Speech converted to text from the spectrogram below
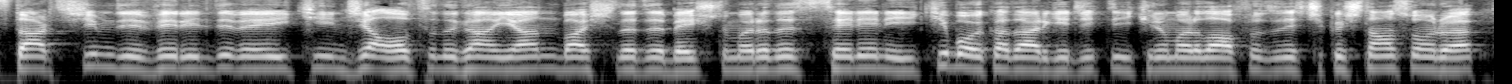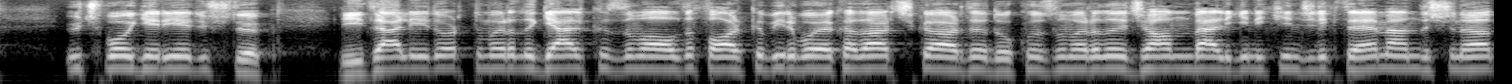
Start şimdi verildi ve ikinci altılı ganyan başladı. 5 numaralı Seleni 2 boy kadar gecikti. 2 numaralı Afrodite çıkıştan sonra 3 boy geriye düştü. Liderliği 4 numaralı Gel Kızım aldı. Farkı 1 boya kadar çıkardı. 9 numaralı Can Belgin ikincilikte hemen dışına.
